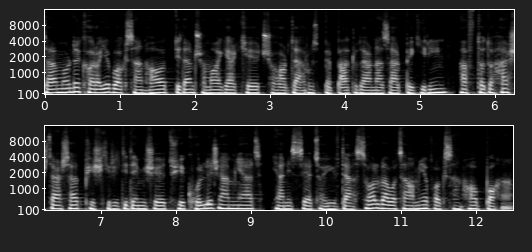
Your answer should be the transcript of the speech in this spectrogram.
در مورد کارای واکسن ها دیدن شما اگر که 14 روز به بعد رو در نظر بگیرین 78 درصد پیشگیری دیده میشه توی کل جمعیت یعنی 3 تا 17 سال و با تمامی واکسن ها با هم.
